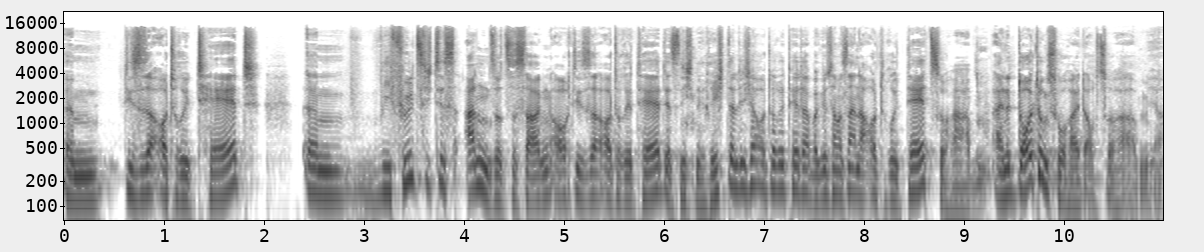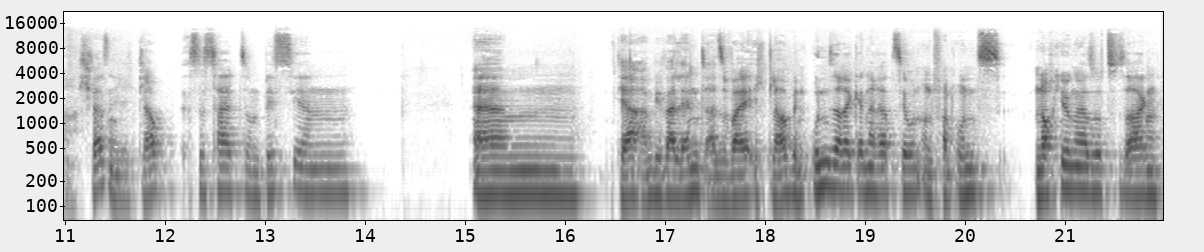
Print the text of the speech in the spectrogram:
Ähm, diese Autorität, ähm, wie fühlt sich das an, sozusagen auch diese Autorität, jetzt nicht eine richterliche Autorität, aber gewissermaßen eine Autorität zu haben, eine Deutungshoheit auch zu haben, ja? Ich weiß nicht, ich glaube, es ist halt so ein bisschen ähm, ja, ambivalent. Also, weil ich glaube, in unserer Generation und von uns noch jünger sozusagen,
